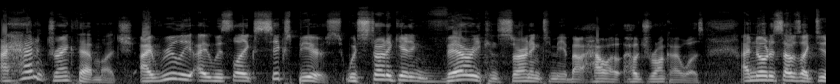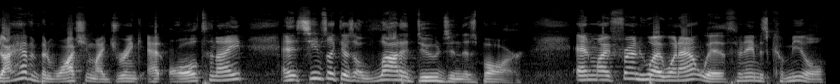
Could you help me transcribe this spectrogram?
I hadn't drank that much. I really I was like six beers, which started getting very concerning to me about how how drunk I was. I noticed I was like, dude, I haven't been watching my drink at all tonight, and it seems like there's a lot of dudes in this bar. And my friend who I went out with, her name is Camille.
